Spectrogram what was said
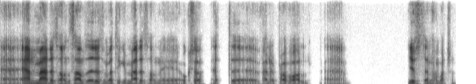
eh, än Madison. Samtidigt som jag tycker Madison är också ett eh, väldigt bra val eh, just den här matchen.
